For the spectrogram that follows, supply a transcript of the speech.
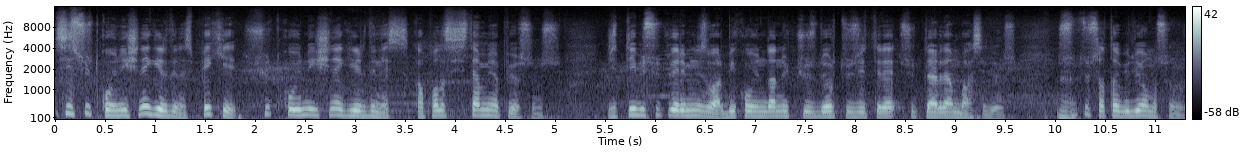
Siz süt koyunu işine girdiniz. Peki süt koyunu işine girdiniz. Kapalı sistem mi yapıyorsunuz? Ciddi bir süt veriminiz var. Bir koyundan 300-400 litre sütlerden bahsediyoruz. Sütü satabiliyor musunuz?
